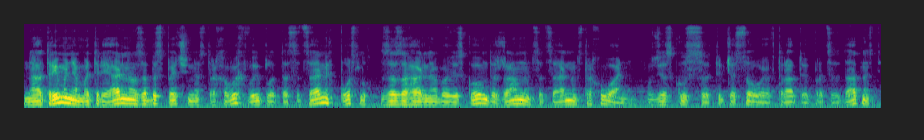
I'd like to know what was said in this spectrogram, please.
На отримання матеріального забезпечення, страхових виплат та соціальних послуг за загальнообов'язковим державним соціальним страхуванням у зв'язку з тимчасовою втратою працездатності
